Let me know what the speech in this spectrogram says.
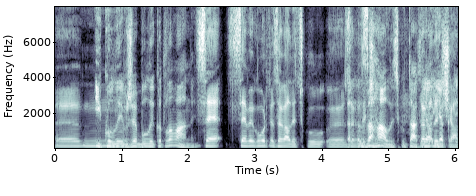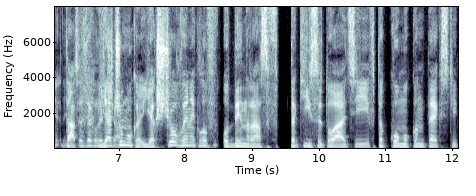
Е, і коли вже були котловани. це, це ви говорите за Галицьку е, за За Галицьку, так. За я, Галичан. я, так. Це за Я чому кажу, якщо виникло в один раз в такій ситуації, в такому контексті,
